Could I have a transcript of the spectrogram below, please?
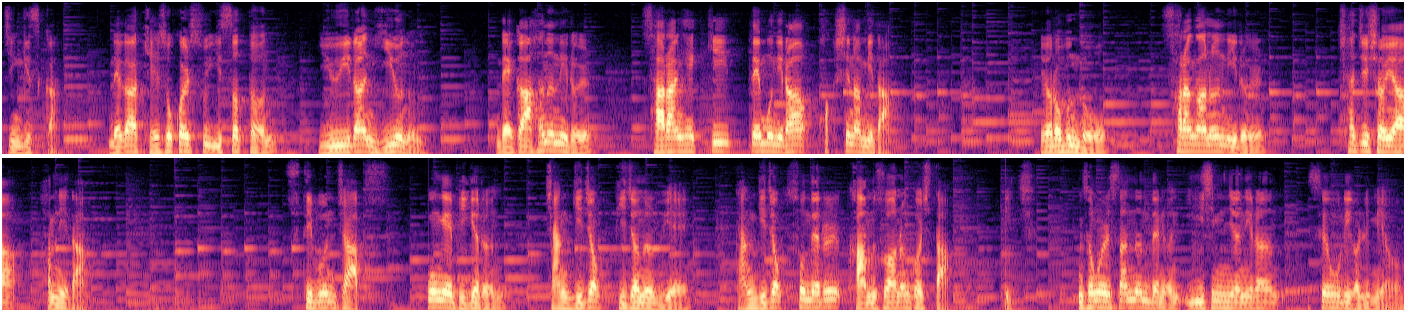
징기스칸. 내가 계속할 수 있었던 유일한 이유는 내가 하는 일을 사랑했기 때문이라 확신합니다. 여러분도 사랑하는 일을 찾으셔야 합니다. 스티븐 잡스 공의 비결은 장기적 비전을 위해 단기적 손해를 감수하는 것이다. 명성을 쌓는 데는 20년이란 세월이 걸리며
